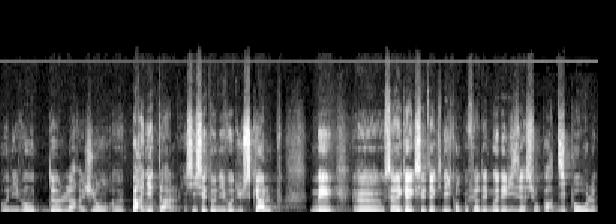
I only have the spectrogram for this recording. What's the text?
au niveau de la région euh, pariétale. Ici c'est au niveau du scalp, mais euh, vous savez qu'avec ces techniques on peut faire des modélisations par dipôles,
